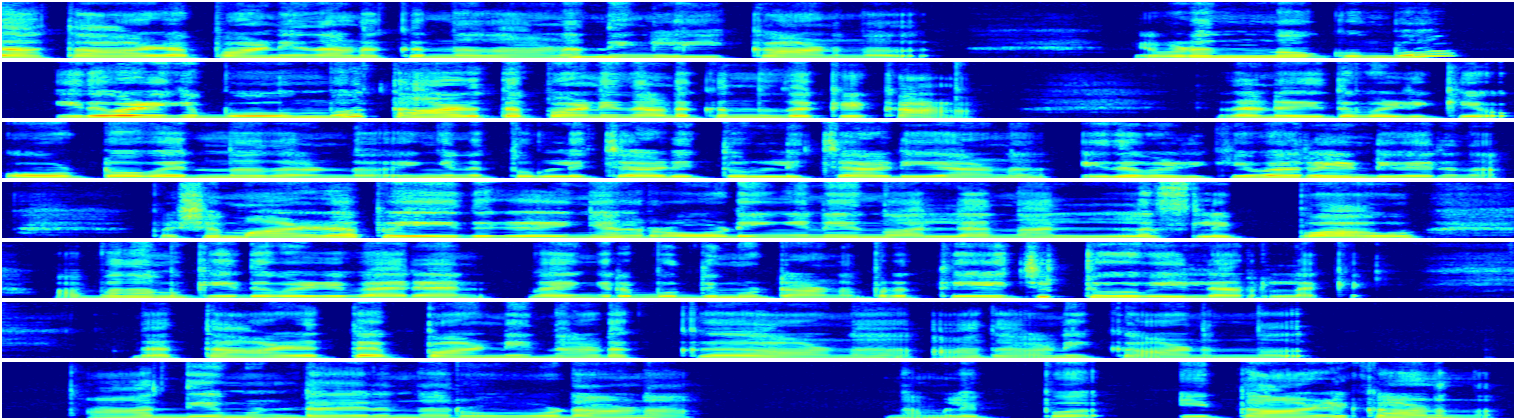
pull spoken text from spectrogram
ദാ താഴെ പണി നടക്കുന്നതാണ് നിങ്ങൾ ഈ കാണുന്നത്. ഇവിടെ നിന്ന് നോക്കുമ്പോൾ ഇതുവഴിക്ക് പോകുമ്പോൾ താഴത്തെ പണി നടക്കുന്നതൊക്കെ കാണാം. ഇതുണ്ട് ഇതുവഴിക്ക് ഓട്ടോ വരുന്നതുണ്ട്. ഇങ്ങനെ തുള്ളിച്ചാടി തുള്ളിച്ചാടിയാണ് ഇതുവഴിക്ക് വരേണ്ടി വരുന്നത്. പക്ഷെ മഴ പെയ്തു കഴിഞ്ഞാൽ റോഡ് ഇങ്ങനെയൊന്നും അല്ല നല്ല സ്ലിപ്പാവും. അപ്പോൾ നമുക്ക് ഇതുവഴി വരാൻ ഭയങ്കര ബുദ്ധിമുട്ടാണ്. പ്രത്യേകിച്ച് ടു വീലറിലൊക്കെ. താഴത്തെ പണി നടക്കുകയാണ്. അതാണ് ഈ കാണുന്നത്. ആദ്യം ഉണ്ടായിരുന്ന റോഡാണ് നമ്മളിപ്പോൾ ഈ താഴെ കാണുന്നത്.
